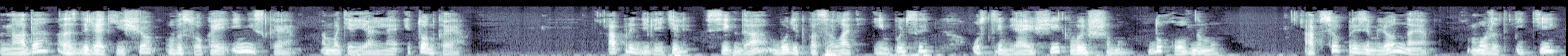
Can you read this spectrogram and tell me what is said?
надо разделять еще высокое и низкое, материальное и тонкое. Определитель всегда будет посылать импульсы, устремляющие к высшему, духовному. А все приземленное может идти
